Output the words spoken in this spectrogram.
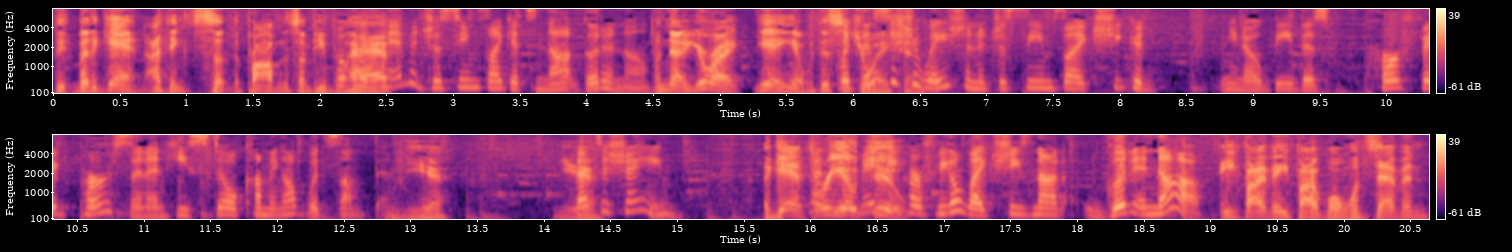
the, but again, I think so, the problem that some people But have. with him, it just seems like it's not good enough. no, you're right. Yeah, yeah. With this With situation, this situation, it just seems like she could, you know, be this perfect person, and he's still coming up with something. yeah, yeah. That's a shame. again, Because he's 302 making oh her feel like she's not good enough. 858 5117.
